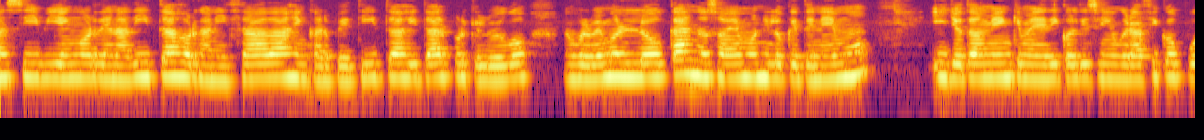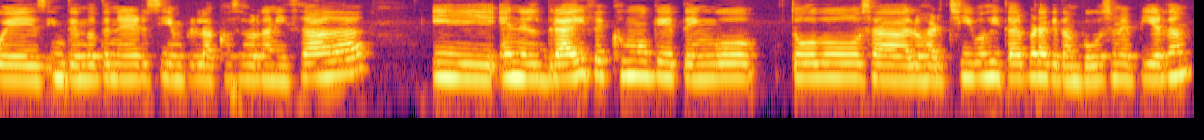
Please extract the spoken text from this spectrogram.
así bien ordenaditas, organizadas, en carpetitas y tal, porque luego nos volvemos locas, no sabemos ni lo que tenemos. Y yo también que me dedico al diseño gráfico, pues intento tener siempre las cosas organizadas. Y en el Drive es como que tengo todos, o sea, los archivos y tal para que tampoco se me pierdan.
